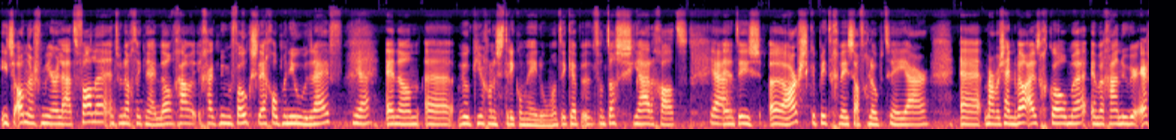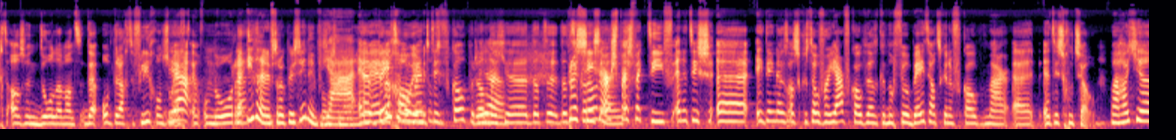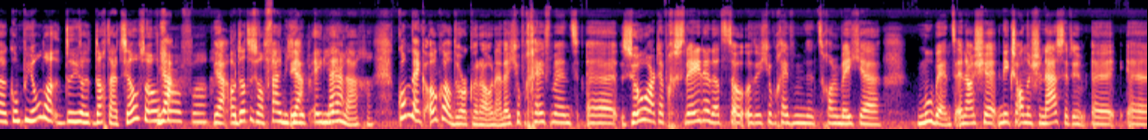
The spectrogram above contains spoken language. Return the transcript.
iets anders meer laat vallen. En toen dacht ik, nee, dan ga, ga ik nu mijn focus leggen op mijn nieuwe bedrijf. Ja. En dan eh, wil ik hier gewoon een strik omheen doen. Want ik heb eh, fantastische jaren gehad. Ja. En het is eh, hartstikke pittig geweest de afgelopen twee jaar. Eh, maar we zijn er wel uitgekomen. En we gaan nu weer echt als een dolle. Want de opdrachten vliegen ons Ja. echt om de oren. Maar iedereen heeft er ook weer zin in, volgens Ja, mij. en we een hebben beter gewoon weer moment om met te verkopen dan Ja. dat je dat, dat Precies, er is perspectief. En het is, eh, ik denk dat als ik het over een jaar verkoop, dat ik het nog veel beter had kunnen verkopen. Maar eh, het is goed zo. Maar had je compagnon, dacht daar hetzelfde over? Ja. Of, eh? Ja. Oh, dat is wel fijn dat jullie Ja. op één lijn Ja. lagen. Komt denk ik ook wel door corona. Dat je op een gegeven moment eh, zo hard hebt gestreden... Dat, het dat je op een gegeven moment gewoon een beetje moe bent. En als je niks anders ernaast hebt... en, eh,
